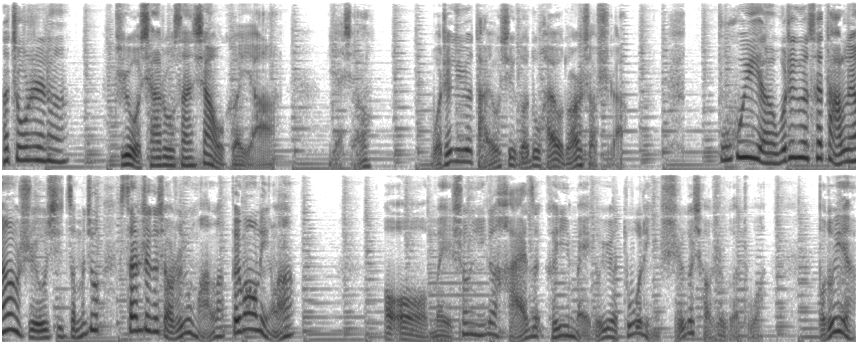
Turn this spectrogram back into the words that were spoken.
那周日呢？只有下周三下午可以啊。也行。我这个月打游戏额度还有多少小时啊？不会呀，我这个月才打了两小时游戏，怎么就三十个小时用完了，被冒领了？哦哦，每生一个孩子可以每个月多领十个小时额度啊？不对呀，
